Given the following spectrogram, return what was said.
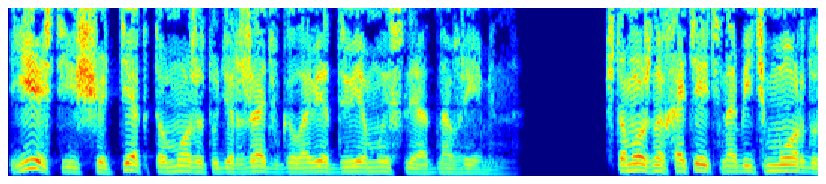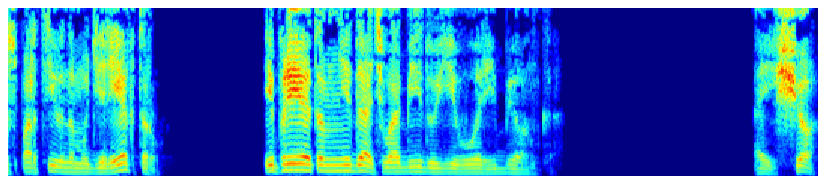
есть еще те, кто может удержать в голове две мысли одновременно. Что можно хотеть набить морду спортивному директору и при этом не дать в обиду его ребенка. А еще,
